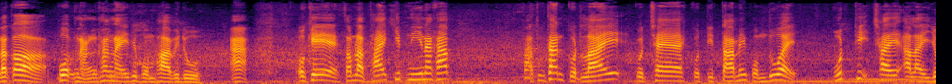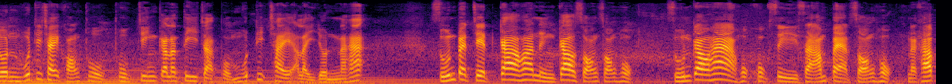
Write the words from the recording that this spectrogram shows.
แล้วก็พวกหนังข้างในที่ผมพาไปดู อะ โอเคสำหรับท้ายคลิปนี้นะครับ ฝากทุกท่านกดไลค์กดแชร์ กดติดตามให้ผมด้วย วุฒิชัยอะไหล่ยนต์วุฒิชัยของถูกถูกจริงการันตีจากผมวุฒิชัยอะไหล่ยนต์นะฮะ0879519226 0956643826 นะครับ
